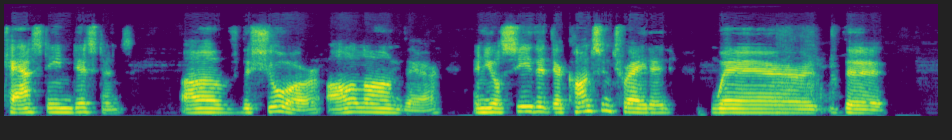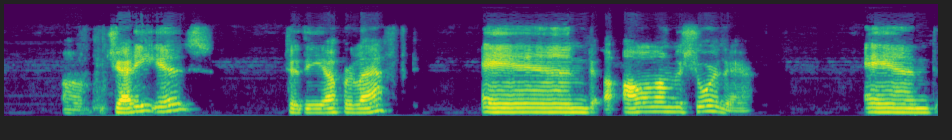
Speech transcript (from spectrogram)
casting distance of the shore all along there. And you'll see that they're concentrated where the uh, jetty is to the upper left and uh, all along the shore there. And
